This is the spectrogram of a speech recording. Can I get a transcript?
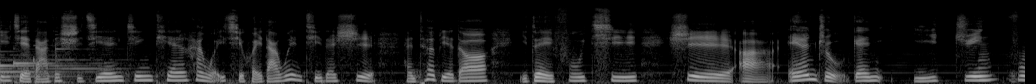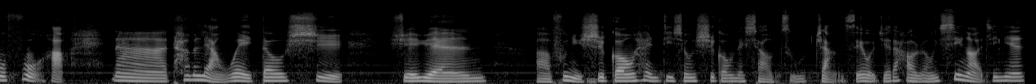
题解答的时间。今天和我一起回答问题的是很特别的哦，一对夫妻是啊，呃，Andrew 跟怡君夫妇哈。那他们两位都是学员啊，妇女施工和弟兄施工的小组长，所以我觉得好荣幸哦。今天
